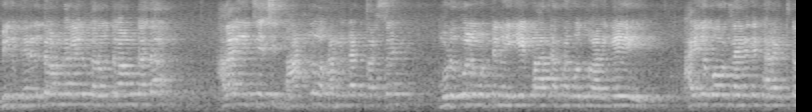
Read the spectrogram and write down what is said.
మీకు పెరుగుతూ ఉండాలి తరుగుతూ ఉంటుందా? అలా ఇచ్చేసి దాంట్లో హండ్రెడ్ పర్సెంట్ ముడుపులు ముట్టిన ఈ పాత ప్రభుత్వానికి ఐదు కోట్లు అనేది కరెక్ట్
